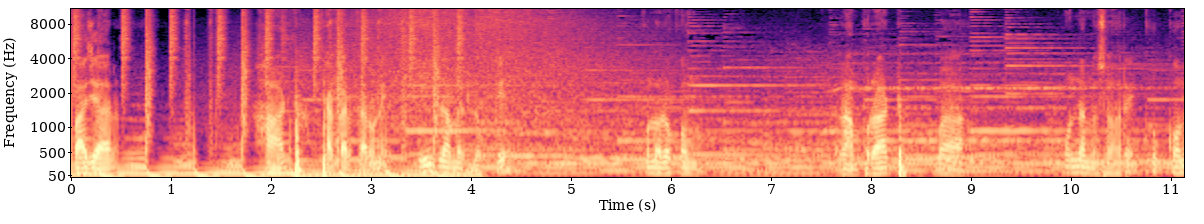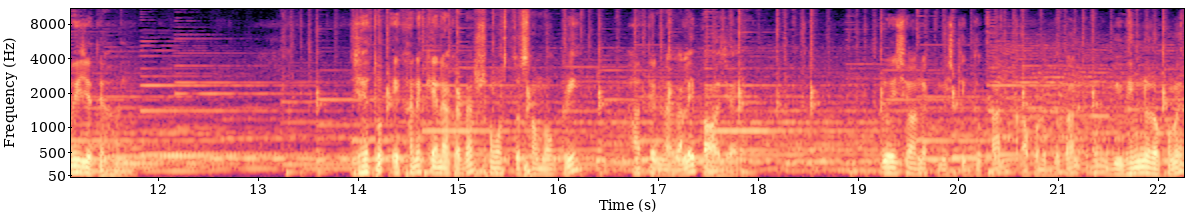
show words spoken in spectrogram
বাজার হাট থাকার কারণে এই গ্রামের লোককে কোনো রকম রামপুরহাট বা অন্যান্য শহরে খুব কমই যেতে হয়। যেহেতু এখানে কেনাকাটার সমস্ত সামগ্রী হাতের নাগালেই পাওয়া যায়। রয়েছে অনেক মিষ্টির দোকান, কাপড়ের দোকান এবং বিভিন্ন রকমের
